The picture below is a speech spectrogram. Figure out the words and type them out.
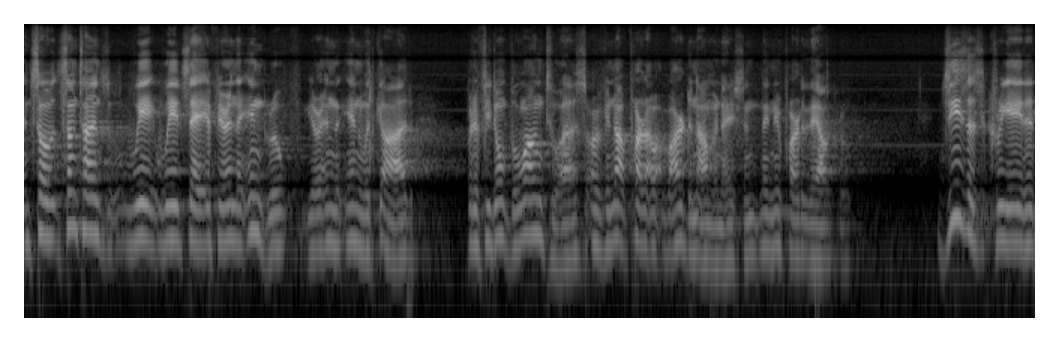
And so sometimes we, we'd say if you're in the in group, you're in, the, in with God. But if you don't belong to us, or if you're not part of our denomination, then you're part of the out group. Jesus created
